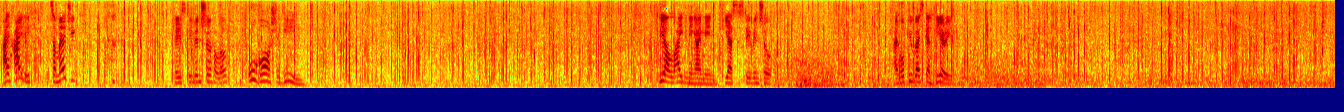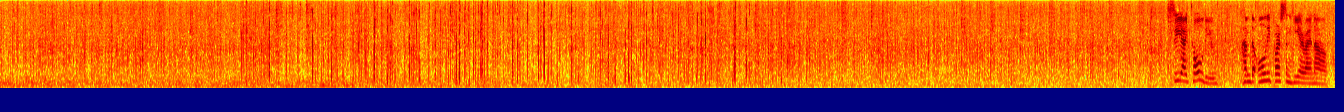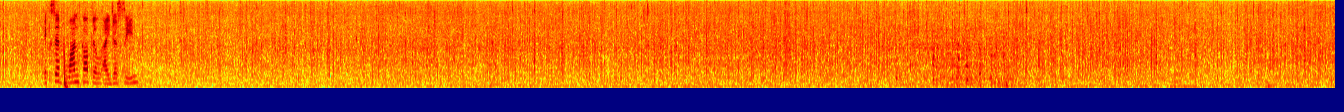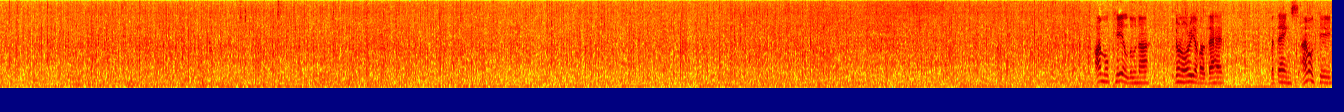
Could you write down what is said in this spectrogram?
I hide it. It's a magic. hey Steven Show, hello. Oh gosh, again. Yeah, lightning, I mean. Yes, Steven Show. I hope you guys can hear it. I told you. I'm the only person here right now. Except one couple I just seen. I'm okay, Luna. Don't worry about that. But thanks, I'm okay.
